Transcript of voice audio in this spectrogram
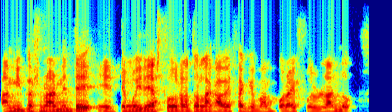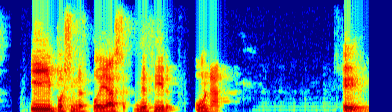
a mí personalmente tengo ideas todo el rato en la cabeza que van por ahí furulando y pues si nos podías decir una. Sí,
